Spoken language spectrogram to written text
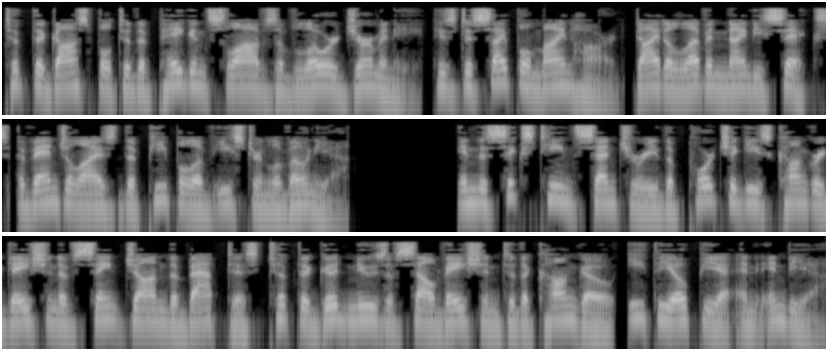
took the gospel to the pagan Slavs of Lower Germany. His disciple Meinhard died 1196 evangelized the people of eastern Livonia. In the 16th century the Portuguese congregation of St. John the Baptist took the good news of salvation to the Congo, Ethiopia and India.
